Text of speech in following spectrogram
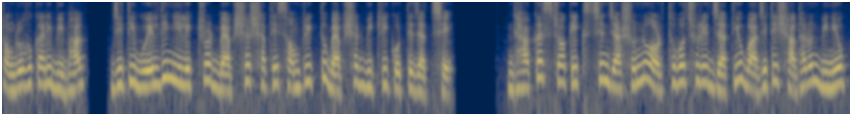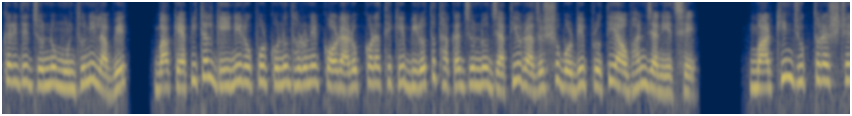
সংগ্রহকারী বিভাগ, যেটি ওয়েলডিন ইলেকট্রোড ব্যবসার সাথে সম্পৃক্ত ব্যবসার বিক্রি করতে যাচ্ছে। ঢাকা স্টক এক্সচেঞ্জ আসন্ন অর্থবছরের জাতীয় বাজেটে সাধারণ বিনিয়োগকারীদের জন্য মূলধনী লাভের বা ক্যাপিটাল গেইনের ওপর কোনো ধরনের কর আরোপ করা থেকে বিরত থাকার জন্য জাতীয় রাজস্ব বোর্ডের প্রতি আহ্বান জানিয়েছে। মার্কিন যুক্তরাষ্ট্রে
